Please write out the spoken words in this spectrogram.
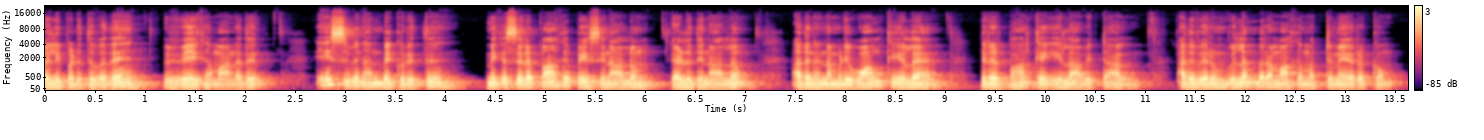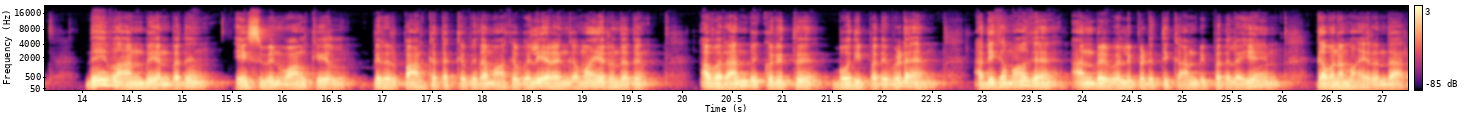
வெளிப்படுத்துவதே விவேகமானது. இயேசுவின் அன்பை குறித்து மிக சிறப்பாக பேசினாலும் எழுதினாலும் அதனை நம்முடைய வாழ்க்கையில் பிறர் பார்க்க இயலாவிட்டால் அது வெறும் விளம்பரமாக மட்டுமே இருக்கும். தேவ அன்பு என்பது இயேசுவின் வாழ்க்கையில் பிறர் பார்க்கத்தக்க விதமாக வெளியரங்கமாக இருந்தது. அவர் அன்பை குறித்து போதிப்பதை விட அதிகமாக அன்பை வெளிப்படுத்தி காண்பிப்பதிலேயே கவனமாக இருந்தார்.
